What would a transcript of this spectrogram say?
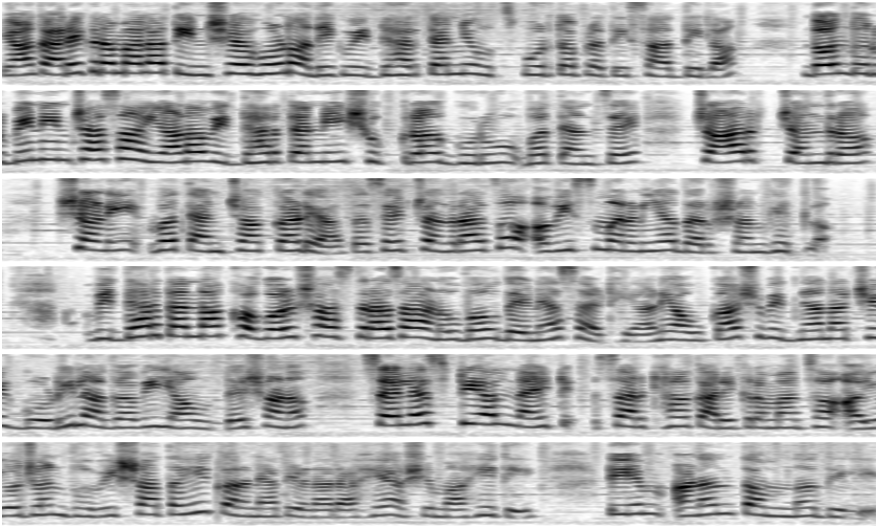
या कार्यक्रमाला तीनशेहून अधिक विद्यार्थ्यांनी उत्स्फूर्त प्रतिसाद दिला. दोन दुर्बिणींच्या सहाय्यानं विद्यार्थ्यांनी शुक्र गुरु व त्यांचे चार चंद्र शनी व त्यांच्या कड्या तसेच चंद्राचं अविस्मरणीय दर्शन घेतलं. विद्यार्थ्यांना खगोलशास्त्राचा अनुभव देण्यासाठी आणि अवकाश विज्ञानाची गोडी लागावी या उद्देशानं सेलेस्टियल नाईट सारख्या कार्यक्रमाचं आयोजन भविष्यातही करण्यात येणार आहे अशी माहिती टीम अनंतमनं दिली.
